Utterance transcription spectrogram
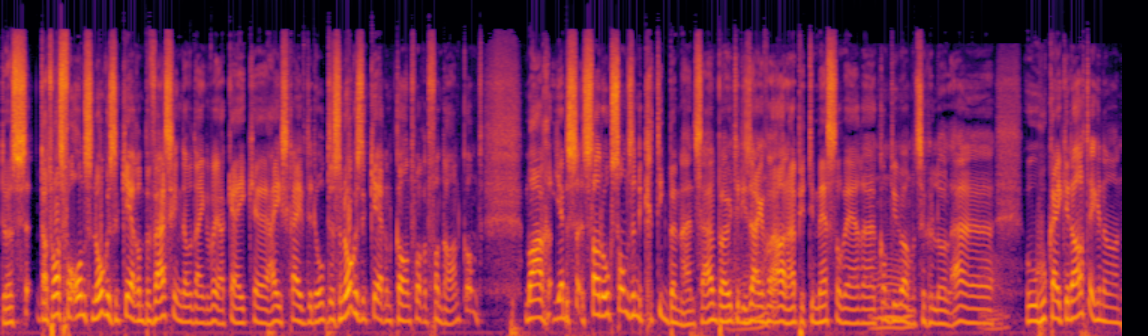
Dus dat was voor ons nog eens een keer een bevestiging dat we denken van ja, kijk, eh, hij schrijft dit ook. Dus nog eens een keer een kant waar het vandaan komt. Maar je staat ook soms in de kritiek bij mensen hè, buiten die zeggen van ah, dan heb je Timester weer, eh, komt hij wel met zijn gelul. Hè? Hoe, hoe kijk je daar tegenaan?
